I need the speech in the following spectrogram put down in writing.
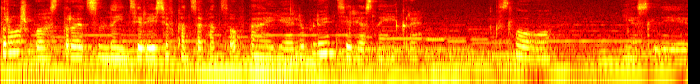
Дружба строится на интересе в конце концов. А я люблю интересные игры. К слову, если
